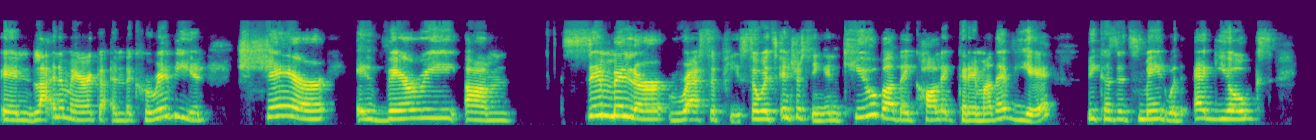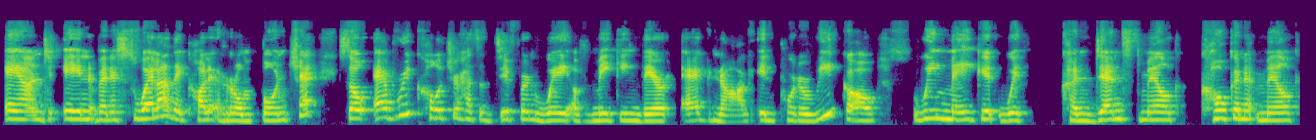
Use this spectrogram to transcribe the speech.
in Latin America and the Caribbean share a very um similar recipe. So it's interesting. In Cuba, they call it crema de vie because it's made with egg yolks. And in Venezuela, they call it romponche. So every culture has a different way of making their eggnog. In Puerto Rico, we make it with condensed milk, coconut milk,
